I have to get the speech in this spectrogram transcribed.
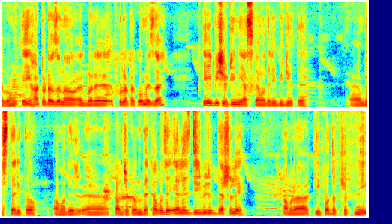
এবং এই হাঁটুটা যেন একবারে ফোলাটা কমে যায়। এই বিষয়টি নিয়ে আজকে আমাদের এই ভিডিওতে বিস্তারিত আমাদের কার্যক্রম দেখাবো যে এলএসডির বিরুদ্ধে আসলে আমরা কি পদক্ষেপ নেই,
